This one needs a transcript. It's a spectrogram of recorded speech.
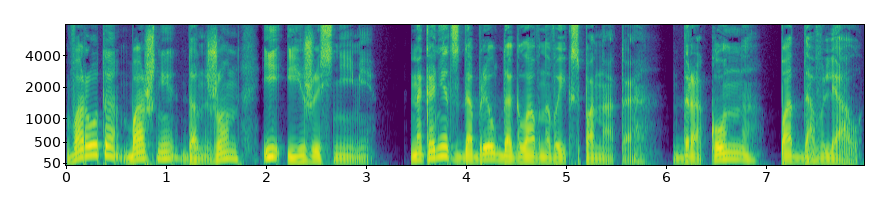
Ворота, башни, донжон и иже с ними. Наконец добрел до главного экспоната. Дракон подавлял.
